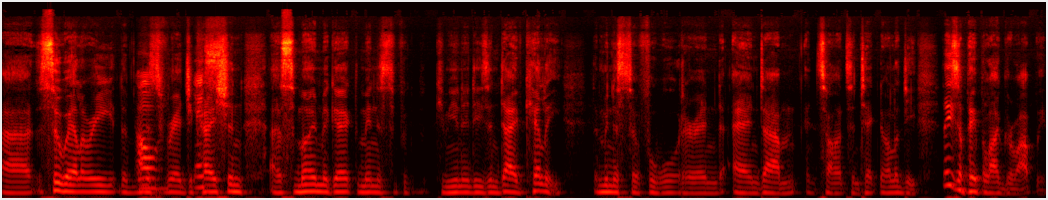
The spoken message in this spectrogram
Uh, Sue Ellery, the Oh, Minister for yes. Education, uh, Simone McGurk, the Minister for Communities, and Dave Kelly, the Minister for Water and and um, and Science and Technology. These are people I grew up with.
